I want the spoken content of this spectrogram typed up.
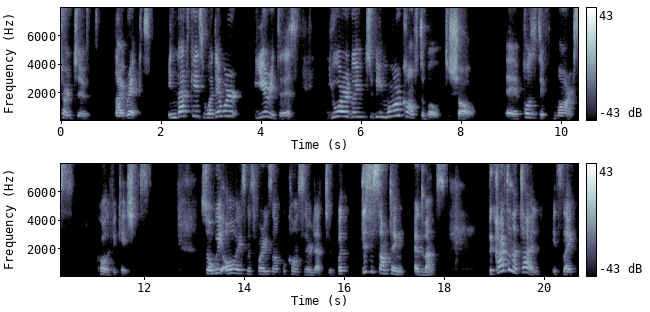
turned to direct. In that case, whatever year it is, you are going to be more comfortable to show uh, positive Mars qualifications. So we always must, for example, consider that too. But this is something advanced. The Carta Natal, it's like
